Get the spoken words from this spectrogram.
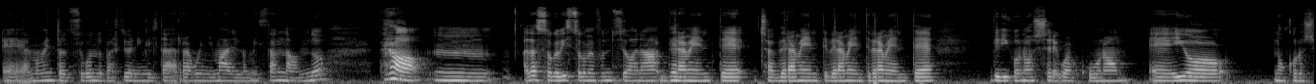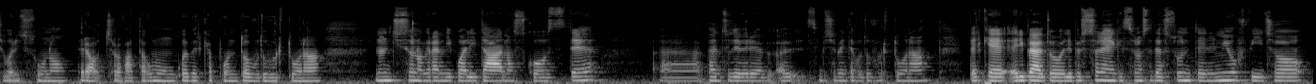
e al momento è il secondo partito in Inghilterra, quindi male non mi sta andando, però mh, mm, adesso che ho visto come funziona, veramente, cioè veramente, veramente, veramente devi conoscere qualcuno. E io non conoscevo nessuno, però ce l'ho fatta comunque perché appunto ho avuto fortuna. Non ci sono grandi qualità nascoste. Uh, penso di aver eh, semplicemente avuto fortuna perché ripeto le persone che sono state assunte nel mio ufficio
